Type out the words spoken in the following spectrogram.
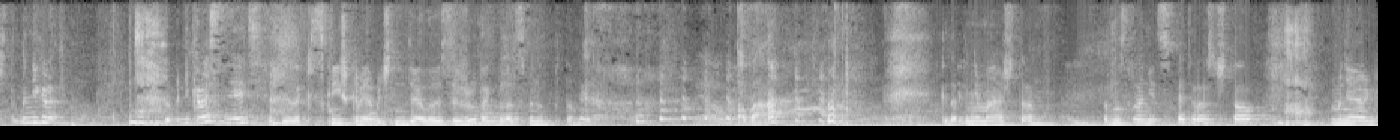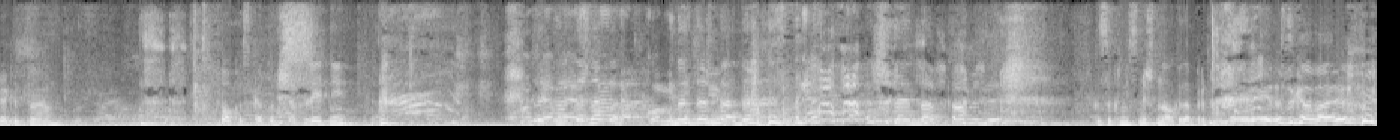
чтобы не чтобы не краснеть. Я так с книжками обычно делаю. Сижу так 20 минут потом. Опа. Когда понимаю, что одну страницу пять раз читал, у меня как это фокус какой-то. У нас должна- да, стендап комеди. Кусок не смешно, когда преподаю и разговариваю.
